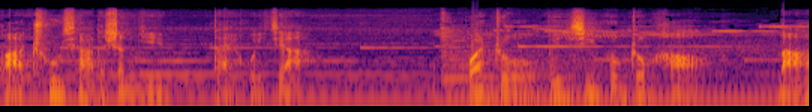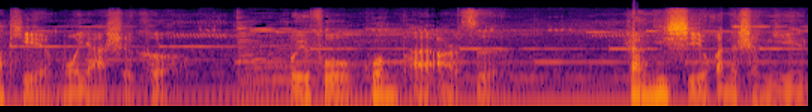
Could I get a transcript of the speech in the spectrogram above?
把初夏的声音带回家。关注微信公众号“拿铁磨牙时刻”，回复“光盘”二字，让你喜欢的声音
